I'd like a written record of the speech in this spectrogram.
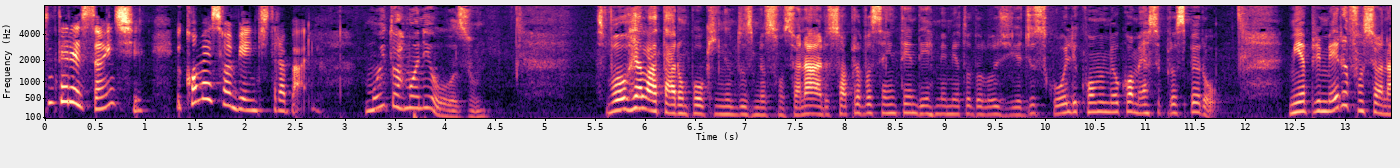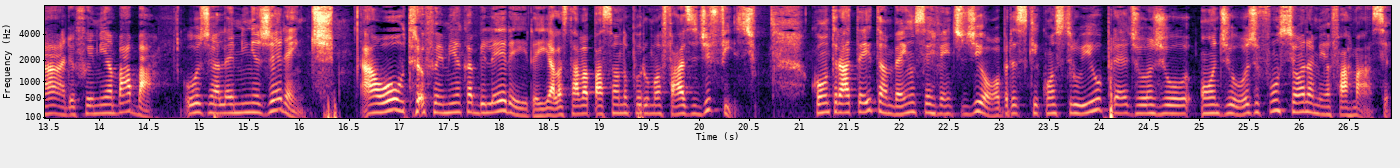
Que interessante! E como é seu ambiente de trabalho? Muito harmonioso. Vou relatar um pouquinho dos meus funcionários só para você entender minha metodologia de escolha e como meu comércio prosperou. Minha primeira funcionária foi minha babá. Hoje ela é minha gerente. A outra foi minha cabeleireira e ela estava passando por uma fase difícil. Contratei também um servente de obras que construiu o prédio onde, onde hoje funciona a minha farmácia.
